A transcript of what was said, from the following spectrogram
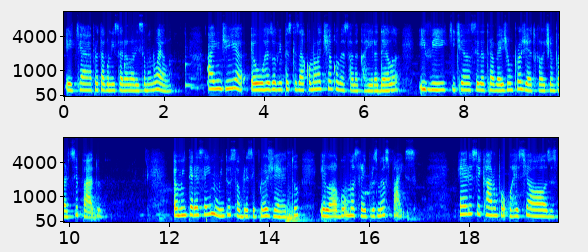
e que a protagonista era Larissa Manoela. Aí um dia eu resolvi pesquisar como ela tinha começado a carreira dela e vi que tinha sido através de um projeto que ela tinha participado. Eu me interessei muito sobre esse projeto e logo mostrei para os meus pais. Eles ficaram um pouco receosos,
